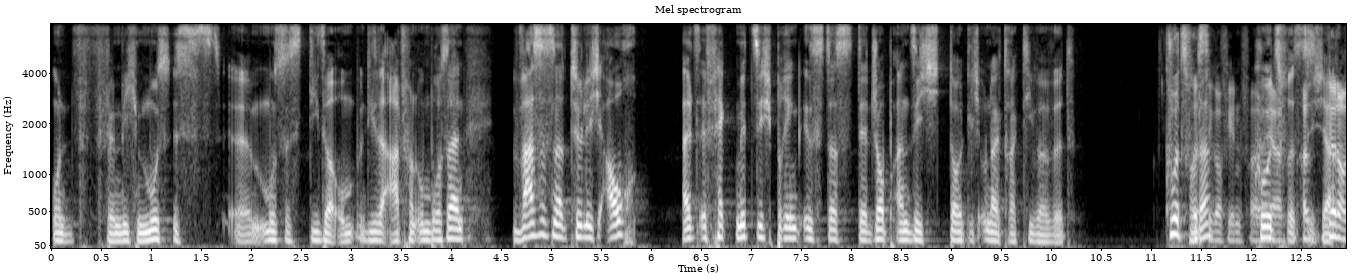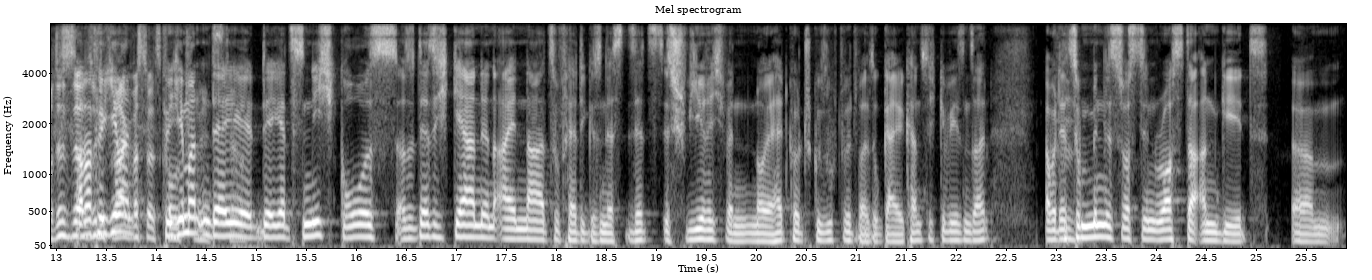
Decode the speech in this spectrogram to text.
Und für mich muss es, äh, muss es dieser um, diese Art von Umbruch sein. Was es natürlich auch als Effekt mit sich bringt, ist, dass der Job an sich deutlich unattraktiver wird. Kurzfristig Oder? auf jeden Fall. Kurzfristig, ja. Also, ja. Genau, das ist aber also für, Frage, jemand, für jemanden, der, ja. der jetzt nicht groß, also der sich gerne in ein nahezu fertiges Nest setzt, ist schwierig, wenn ein neuer Headcoach gesucht wird, weil so geil kann es nicht gewesen sein. Aber der hm. zumindest, was den Roster angeht ähm,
